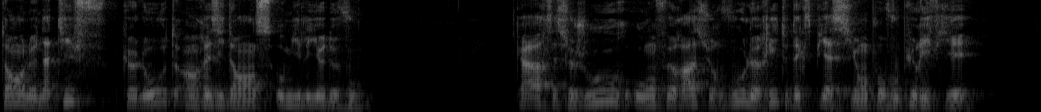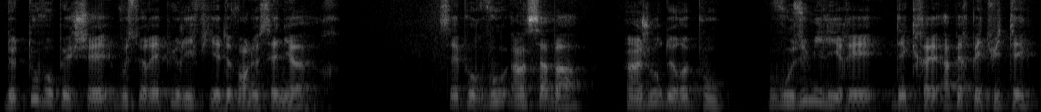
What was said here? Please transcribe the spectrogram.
tant le natif que l'hôte en résidence au milieu de vous. Car c'est ce jour où on fera sur vous le rite d'expiation pour vous purifier. De tous vos péchés, vous serez purifiés devant le Seigneur. C'est pour vous un sabbat, un jour de repos. Vous vous humilierez, décret à perpétuité.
